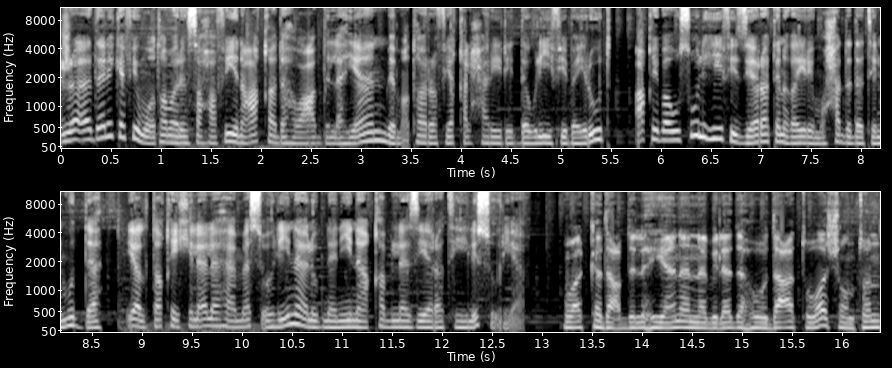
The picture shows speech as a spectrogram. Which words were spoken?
جاء ذلك في مؤتمر صحفي عقده عبد اللهيان بمطار رفيق الحريري الدولي في بيروت عقب وصوله في زيارة غير محددة المدة يلتقي خلالها مسؤولين لبنانيين قبل زيارته لسوريا. وأكد عبد اللهيان أن بلاده دعت واشنطن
